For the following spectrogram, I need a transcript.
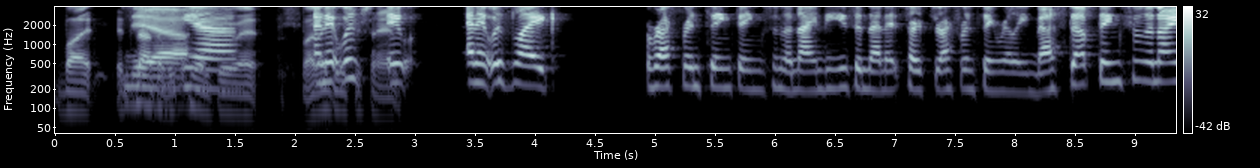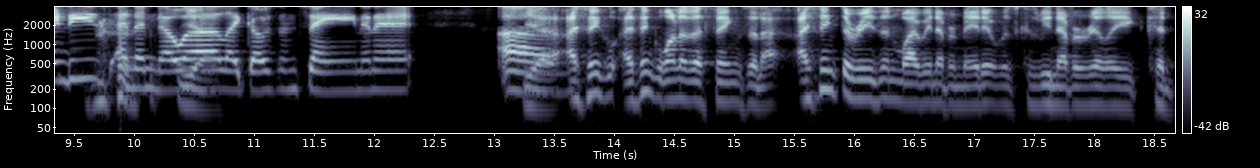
but it's not that Yeah. we can't Yeah. do it. But and I it was it and it was like referencing things from the 90s and then it starts referencing really messed up things from the 90s and then noah Yeah. like goes insane in it um, yeah, I think I think one of the things that I I think the reason why we never made it was because we never really could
